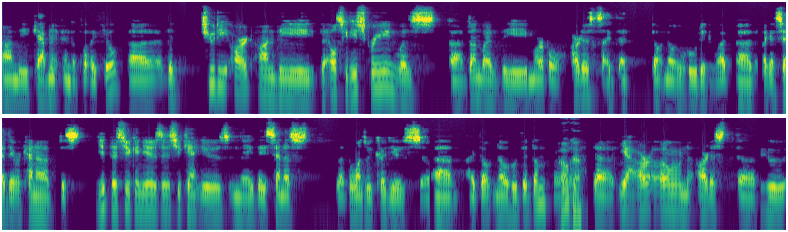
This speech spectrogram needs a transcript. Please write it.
on the cabinet and the playfield. Uh, the 2D art on the, the LCD screen was uh, done by the Marvel artists. I, I, don't know who did what. Uh, like I said, they were kind of just this you can use, this you can't use, and they, they sent us the, the ones we could use. So uh, I don't know who did them. But, okay. Uh, yeah, our own artist uh, who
